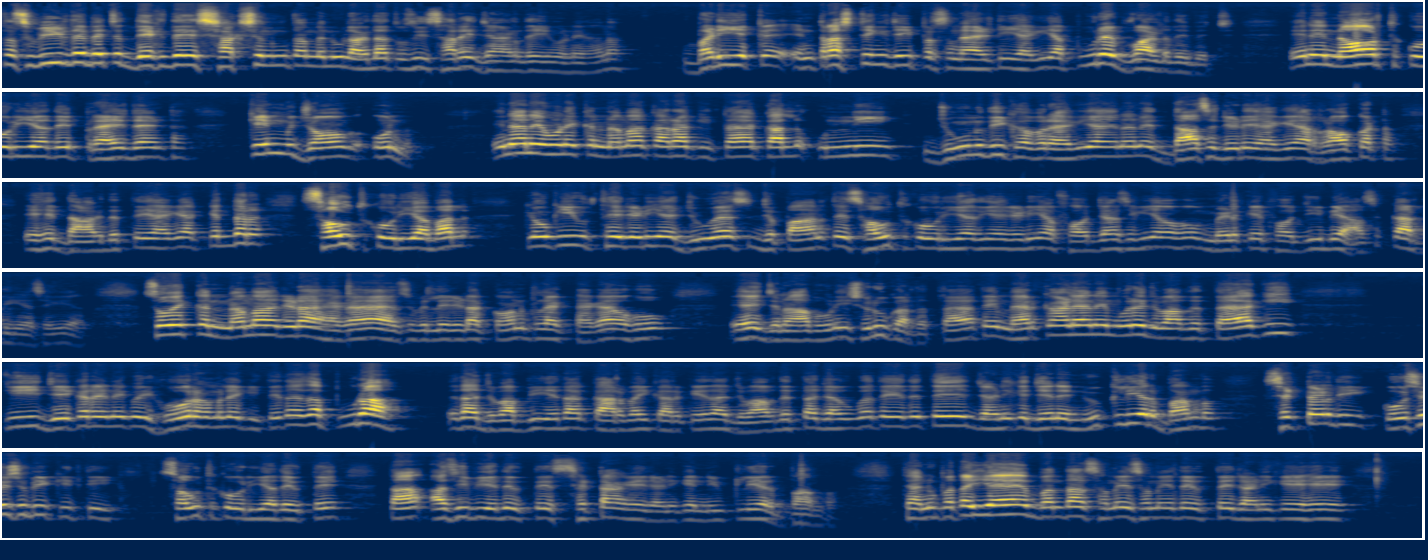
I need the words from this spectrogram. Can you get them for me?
ਤਸਵੀਰ ਦੇ ਵਿੱਚ ਦਿਖਦੇ ਸ਼ਖਸ ਨੂੰ ਤਾਂ ਮੈਨੂੰ ਲੱਗਦਾ ਤੁਸੀਂ ਸਾਰੇ ਜਾਣਦੇ ਹੀ ਹੋਣੇ ਹਨਾ? ਬੜੀ ਇੱਕ ਇੰਟਰਸਟਿੰਗ ਜਿਹੀ ਪਰਸਨੈਲਿਟੀ ਹੈਗੀ ਆ ਪੂਰੇ ਵਰਲਡ ਦੇ ਵਿੱਚ। ਇਹਨੇ ਨਾਰਥ ਕੋਰੀਆ ਦੇ ਪ੍ਰੈਜ਼ੀਡੈਂਟ ਕਿਮ ਜੋਂਗ ਉਨ ਇਹਨਾਂ ਨੇ ਹੁਣ ਇੱਕ ਨਵਾਂ ਕਾਰਾ ਕੀਤਾ ਹੈ। ਕੱਲ 19 ਜੂਨ ਦੀ ਖਬਰ ਹੈਗੀ ਆ। ਇਹਨਾਂ ਨੇ 10 ਜਿਹੜੇ ਹੈਗੇ ਆ ਰਾਕਟ ਇਹ ਦਾਗ ਦਿੱਤੇ ਹੈਗੇ ਆ। ਕਿੱਧਰ? ਸਾਊਥ ਕੋਰੀਆ ਵੱਲ। ਕਿਉਂਕਿ ਉੱਥੇ ਜਿਹੜੀਆਂ ਯੂਐਸ ਜਾਪਾਨ ਤੇ ਸਾਊਥ ਕੋਰੀਆ ਦੀਆਂ ਜਿਹੜੀਆਂ ਫੌਜਾਂ ਸੀਗੀਆਂ, ਉਹ ਮਿਲ ਕੇ ਫੌਜੀ ਅਭਿਆਸ ਕਰਦੀਆਂ ਸੀਗੀਆਂ। ਸੋ ਇੱਕ ਨਵਾਂ ਜਿਹੜਾ ਹੈਗਾ ਇਸ ਵੇਲੇ ਜਿਹੜਾ ਕਨਫਲਿਕਟ ਹੈਗਾ, ਉਹ ਇਹ ਜਨਾਬ ਹੁਣੀ ਸ਼ੁਰੂ ਕਰ ਦਿੱਤਾ ਹੈ ਤੇ ਅਮਰੀਕਾ ਵਾਲਿਆਂ ਨੇ ਮੂਹਰੇ ਜਵਾਬ ਦਿੱਤਾ ਹੈ ਕਿ ਕਿ ਜੇਕਰ ਇਹਨੇ ਕੋਈ ਹੋਰ ਹਮਲੇ ਕੀਤੇ ਤਾਂ ਇਹਦਾ ਪੂਰਾ ਇਹਦਾ ਜਵਾਬੀ, ਇਹਦਾ ਕਾਰਵਾਈ ਕਰਕੇ ਇਹਦਾ ਜਵਾਬ ਦਿੱਤਾ ਜਾਊਗਾ ਤੇ ਇਹਦੇ ਤੇ ਜਾਣੀ ਕਿ ਜਿਹਨੇ ਨਿਊਕਲੀਅਰ ਬੰਬ ਸਿੱਟਣ ਦੀ ਕੋਸ਼ਿਸ਼ ਵੀ ਕੀਤੀ ਸਾਊਥ ਕੋਰੀਆ ਦੇ ਉੱਤੇ, ਤਾਂ ਅਸੀਂ ਵੀ ਇਹਦੇ ਉੱਤੇ ਸਿੱਟਾਂਗੇ ਜਾਣੀ ਕਿ ਨਿਊਕਲੀਅਰ ਬੰਬ। ਤੁਹਾਨੂੰ ਪਤਾ ਹੀ ਹੈ ਇਹ ਬੰਦਾ ਸਮੇਂ-ਸਮੇਂ ਦੇ ਉੱਤੇ ਜਾਣੀ ਕਿ ਇਹ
